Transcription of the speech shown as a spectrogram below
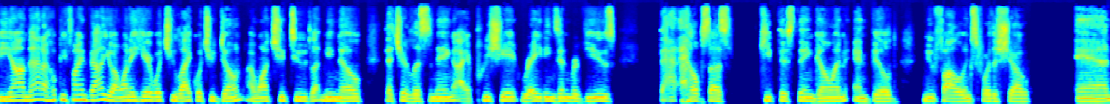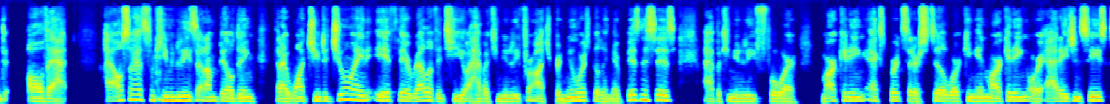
beyond that, I hope you find value. I want to hear what you like, what you don't. I want you to let me know that you're listening. I appreciate ratings and reviews. That helps us keep this thing going and build new followings for the show and all that. I also have some communities that I'm building that I want you to join if they're relevant to you. I have a community for entrepreneurs building their businesses. I have a community for marketing experts that are still working in marketing or ad agencies.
